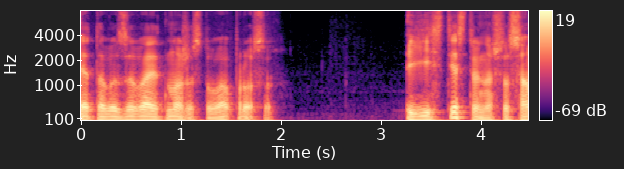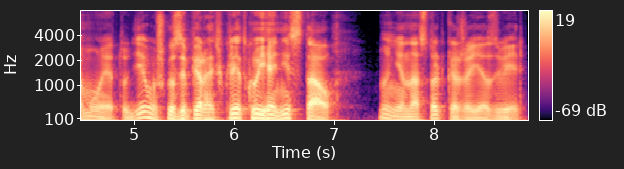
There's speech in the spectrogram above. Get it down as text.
это вызывает множество вопросов. Естественно, что саму эту девушку запирать в клетку я не стал. Ну, не настолько же я зверь.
